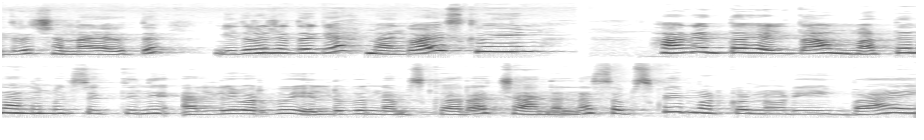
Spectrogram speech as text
ಇದ್ರೆ ಚೆನ್ನಾಗಿರುತ್ತೆ. ಇದ್ರ ಜೊತೆಗೆ ಮ್ಯಾಂಗೋ ಐಸ್ ಕ್ರೀಮ್ ಹಾಗಂತ ಹೇಳ್ತಾ ಮತ್ತೆ ನಾನು ನಿಮಗೆ ಸಿಗ್ತೀನಿ. ಅಲ್ಲಿವರೆಗೂ ಎಲ್ರಿಗೂ ನಮಸ್ಕಾರ. ಚಾನಲ್ನ ಸಬ್ಸ್ಕ್ರೈಬ್ ಮಾಡ್ಕೊಂಡು ನೋಡಿ. ಬಾಯ್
